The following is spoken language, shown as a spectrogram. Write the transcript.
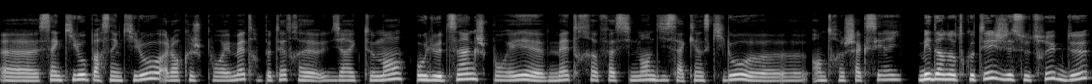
5 euh, kilos par 5 kilos, alors que je pourrais mettre peut-être euh, directement, au lieu de 5, je pourrais euh, mettre facilement 10 à 15 kilos entre chaque série. Mais d'un autre côté, j'ai ce truc de,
